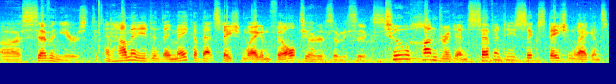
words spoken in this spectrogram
uh, seven years to And how many did they make of that station wagon, Phil? 276. 276 station wagons,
